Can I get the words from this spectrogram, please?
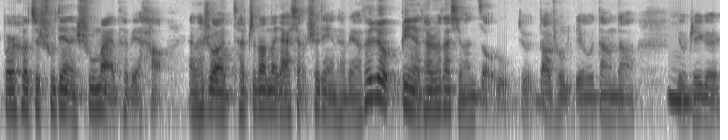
博尔赫兹书店的书卖特别好。然后他说他知道那家小吃店也特别好。他就并且他说他喜欢走路，就到处游荡到有这个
